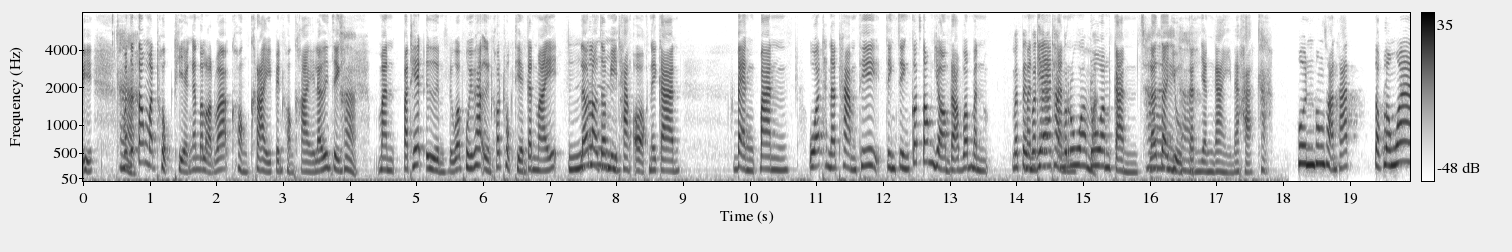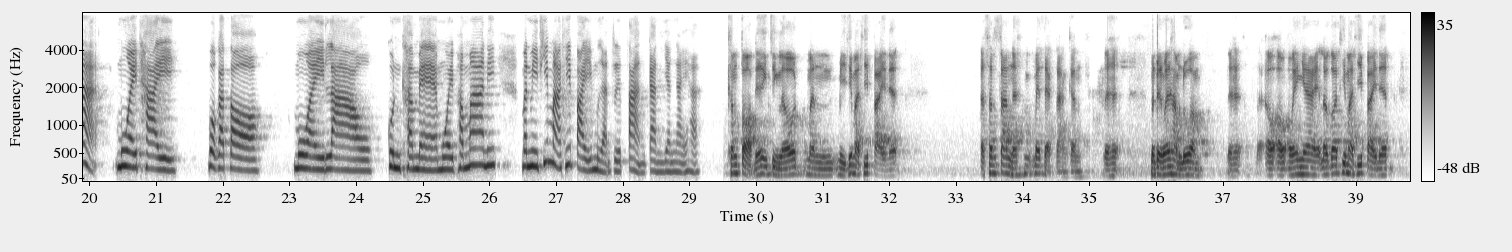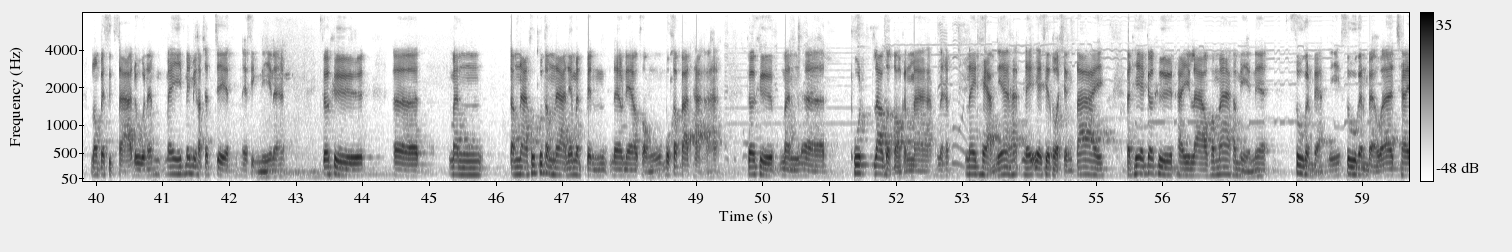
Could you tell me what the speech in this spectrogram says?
ค่ะมันจะต้องมาถกเถียงกันตลอดว่าของใครเป็นของใครแล้วจริงค่ะๆมันประเทศอื่น หรือว่าภูมิภาคอื่นเขาถกเถียงกันไหมอืมแล้วเราจะมีทางออกในการแบ่งปันวัฒนธรรมที่จริง ๆ ก็ต้องยอมรับว่ามันมันเป็นวัฒนธรรมร่วมอะร่วมกันใช่แล้วจะอยู่ค่ะกันยังไงนะคะ ค่ะ คุณพงศรคะตกลงว่า มวยไทยบวกตอมวยลาว กุนคาแมมวยพม่านี่ มันมีที่มาที่ไปเหมือนหรือต่างกันยังไงคะคำตอบเนี่ยจริง ๆ แล้วมันมีที่มาที่ไปเนี่ยสั้นๆนะไม่แตกต่างกันนะฮะมันเป็นวัฒนธรรมร่วมนะฮะเอาเอาเอาง่ายๆแล้วก็ที่มาที่ไปเนี่ยลองไปศึกษาดูนะไม่ไม่มีความชัดเจนในสิ่งนี้นะฮะก็คือเอ่อมันตำนานทุกๆตำนานเนี่ยมันเป็นแนวแนวของมุขปาฐาฮะ ก็คือมันพูดเล่าต่อๆกันมานะครับในแถบนี้ฮะในเอเชียตะวันเฉียงใต้ ประเทศก็คือไทยลาวพม่าเขมรเนี่ยสู้กันแบบนี้สู้กันแบบว่าใช้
